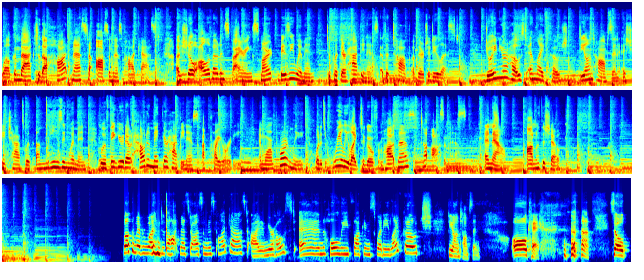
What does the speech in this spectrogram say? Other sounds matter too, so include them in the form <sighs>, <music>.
Welcome back to the Hot Mess to Awesomeness podcast, a show all about inspiring smart, busy women to put their happiness at the top of their to do list. Join your host and life coach, Dion Thompson, as she chats with amazing women who have figured out how to make their happiness a priority, and more importantly, what it's really like to go from hot mess to awesomeness. And now, on with the show. Everyone to the Hot Mess to Awesomeness podcast. I am your host and holy fucking sweaty life coach, Dion Thompson. Okay. <laughs> so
